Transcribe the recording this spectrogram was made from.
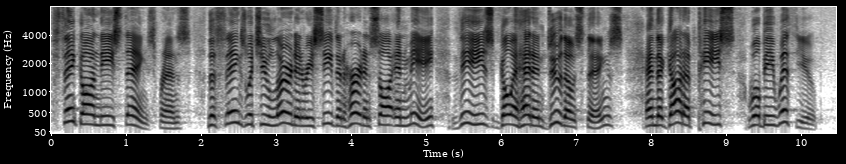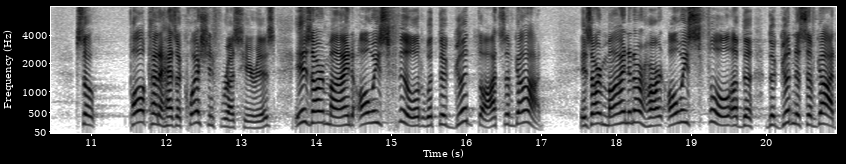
Think on these things, friends. The things which you learned and received and heard and saw in me, these go ahead and do those things, and the God of peace will be with you. So, Paul kind of has a question for us here is Is our mind always filled with the good thoughts of God? Is our mind and our heart always full of the, the goodness of God?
